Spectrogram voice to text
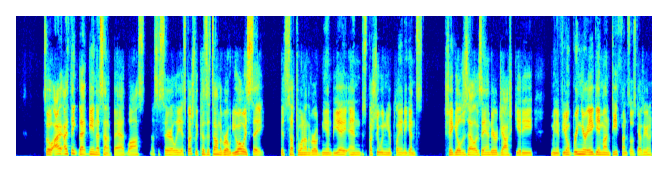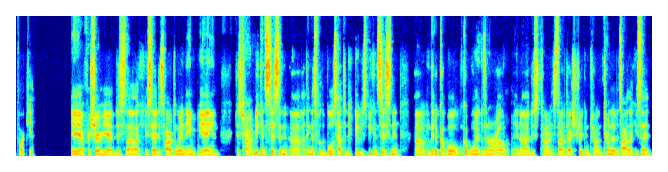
So I, I think that game that's not a bad loss necessarily, especially because it's on the road. You always say it's tough to win on the road in the NBA, and especially when you're playing against Shai Gilgeous-Alexander, Josh Giddey. I mean, if you don't bring your A game on defense, those guys are going to torch you. Yeah, yeah, for sure. Yeah, just uh, like you said, it's hard to win in the NBA, and just trying to be consistent. Uh, I think that's what the Bulls have to do: just be consistent, um, get a couple couple wins in a row, and uh, just trying to start that streak and trying to turn the tide, like you said.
